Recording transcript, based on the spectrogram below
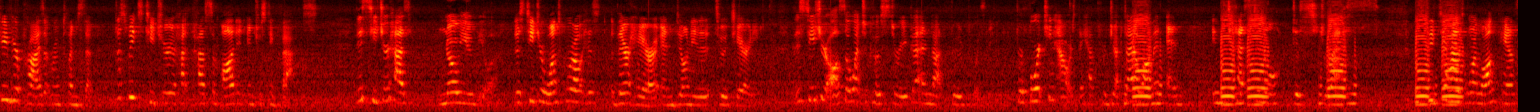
Retrieve your prize at room 27. This week's teacher ha- has some odd and interesting facts. This teacher has no uvula. This teacher once grew out his their hair and donated it to a charity. This teacher also went to Costa Rica and got food poisoning. For 14 hours, they had projectile vomit and intestinal distress. This teacher has worn long pants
